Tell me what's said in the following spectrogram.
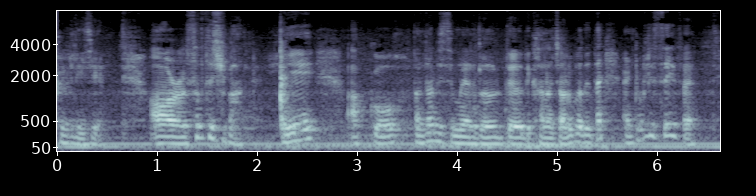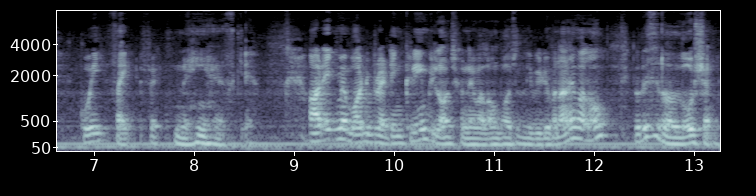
कर लीजिए। और सबसे अच्छी बात, ये आपको पंद्रह बीस मिनट रिज़ल्ट दिखाना चालू कर देता है एंड टोटली सेफ़ है। कोई साइड इफ़ेक्ट नहीं है इसके। और एक मैं बॉडी ब्राइटिंग क्रीम भी लॉन्च करने वाला हूँ, बहुत जल्दी वीडियो बनाने वाला हूँ। तो this is a lotion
